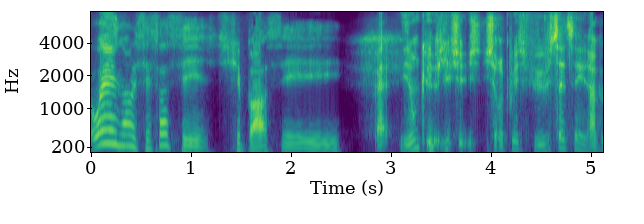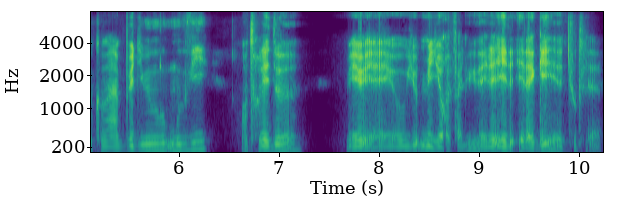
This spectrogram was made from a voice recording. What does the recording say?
Ouais, non, c'est ça, c'est je sais pas, c'est Bah, disons que j'aurais plus vu ça, c'est un peu comme un buddy mo- movie entre les deux. Mais, euh, mais il aurait fallu éla- éla- élaguer tout le,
